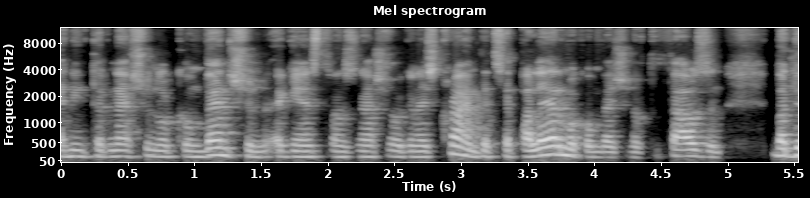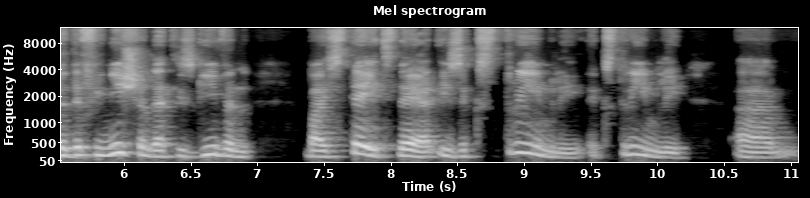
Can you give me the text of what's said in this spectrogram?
an international convention against transnational organized crime. That's a Palermo Convention of 2000. But the definition that is given by states there is extremely, extremely um,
